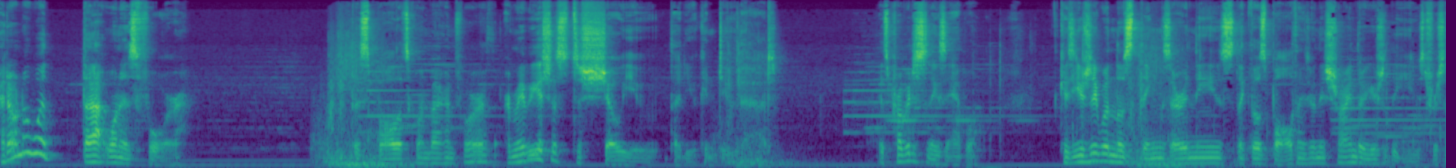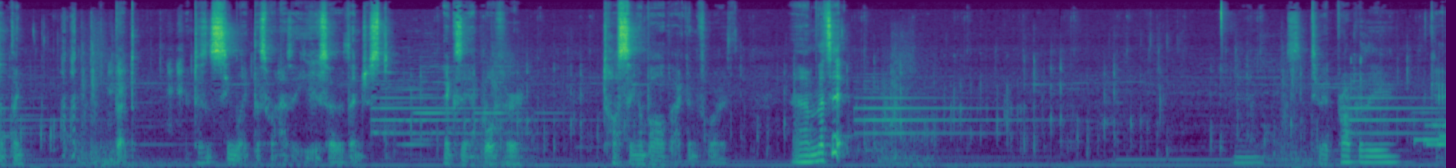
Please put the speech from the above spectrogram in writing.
I don't know what that one is for. This ball that's going back and forth. Or maybe it's just to show you that you can do that. It's probably just an example. Because usually when those things are in these, like those ball things are in these shrine, they're usually used for something. But it doesn't seem like this one has a use other than just example for tossing a ball back and forth. Um, that's it. Let's do it properly. Okay.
